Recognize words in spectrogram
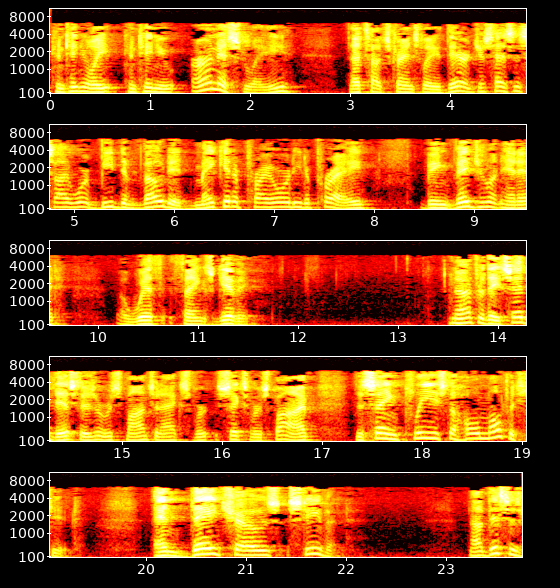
continually, continue earnestly that's how it's translated there. It just has this I word. Be devoted. Make it a priority to pray, being vigilant in it uh, with thanksgiving. Now, after they said this, there's a response in Acts 6, verse 5. The saying pleased the whole multitude. And they chose Stephen. Now, this is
